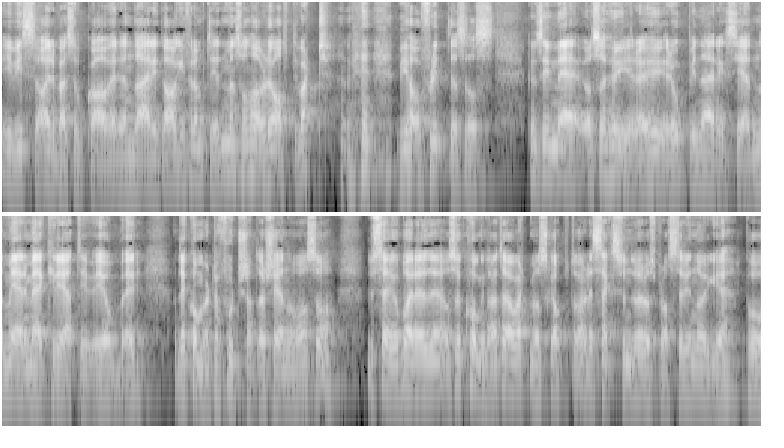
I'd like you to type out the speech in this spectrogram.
i visse arbeidsoppgaver enn det er i dag i fremtiden, men sånn har det jo alltid vært. Vi har flyttet oss si, mer, høyere og høyere opp i næringskjeden mer og mer kreative jobber. og Det kommer til å fortsette å skje nå også. Du ser jo bare, altså Cognite har vært med og skapt og er det 600 arbeidsplasser i Norge på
